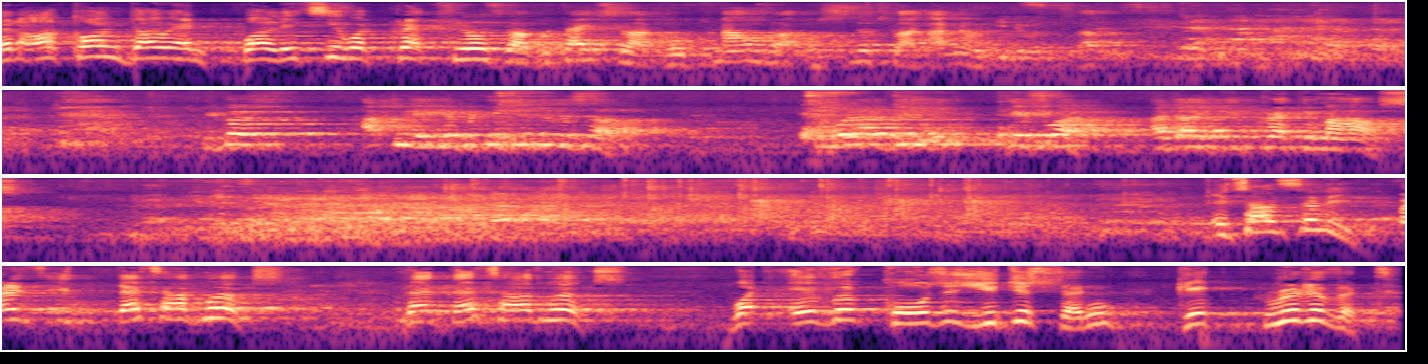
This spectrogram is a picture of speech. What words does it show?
That I can't go and, well, let's see what crack feels like, or tastes like, or smells like, or sniffs like. I don't know what you do with stuff. because I can get addicted to this stuff. So what I do, guess what? I don't keep crack in my house. it sounds silly, but it, that's how it works. That, that's how it works. Whatever causes you to sin, get rid of it.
